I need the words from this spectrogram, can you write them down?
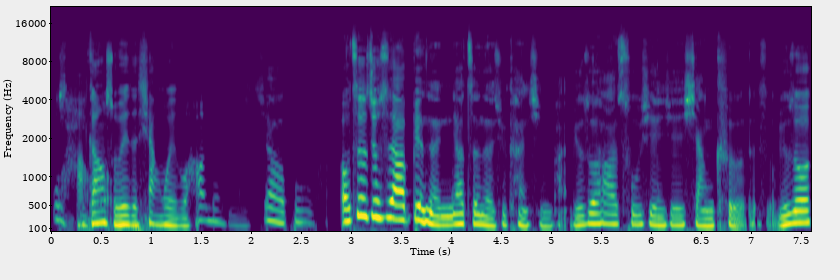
不好你刚刚所谓的相位不好的。比较不好哦，这就是要变成要真的去看星盘，比如说它出现一些相克的时候，比如说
